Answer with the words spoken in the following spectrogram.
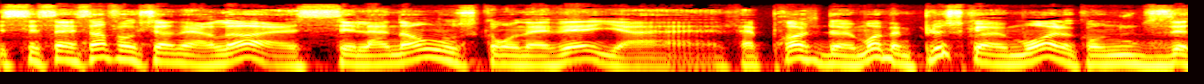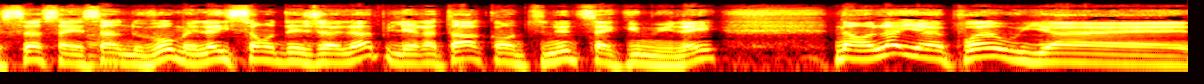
Ces 500 fonctionnaires-là, euh, c'est l'annonce qu'on avait il y a fait proche d'un mois, même plus qu'un mois, qu'on nous disait ça, 500 nouveaux, mais là, ils sont déjà là, puis les retards continuent de s'accumuler. Non, là, il y a un point où il y a, un-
